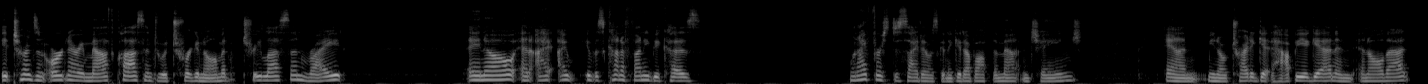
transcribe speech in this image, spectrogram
it turns an ordinary math class into a trigonometry lesson, right? you know and I, I it was kind of funny because when i first decided i was going to get up off the mat and change and you know try to get happy again and, and all that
